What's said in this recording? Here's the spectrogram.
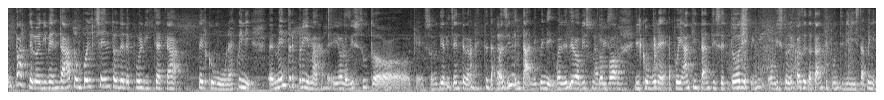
in parte lo è diventato un po' il centro delle politiche del comune. Quindi eh, mentre prima eh, io l'ho vissuto, che sono dirigente veramente da quasi vent'anni, quindi voglio dire ho vissuto un po' il comune poi anche in tanti settori e quindi ho visto le cose da tanti punti di vista, quindi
